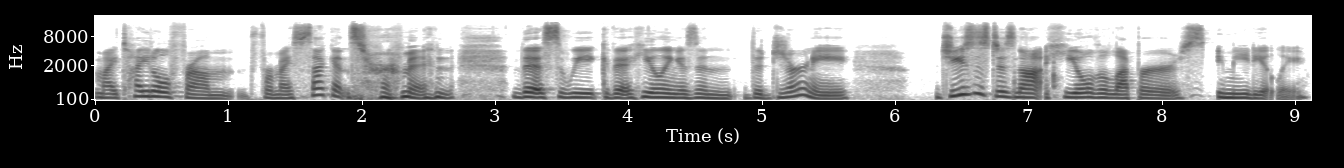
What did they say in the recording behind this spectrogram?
my title from for my second sermon this week. The healing is in the journey. Jesus does not heal the lepers immediately.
